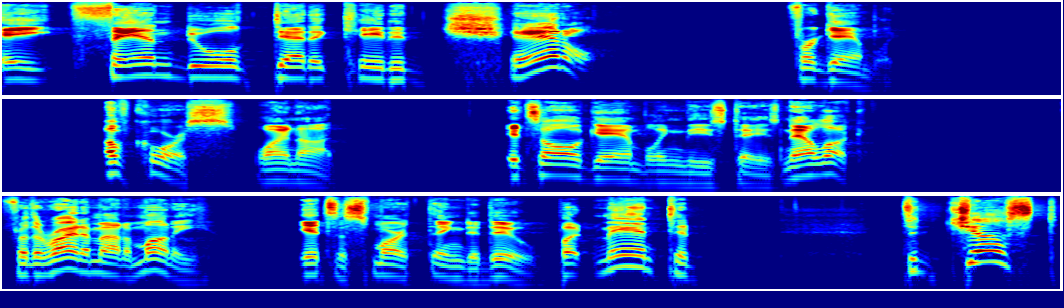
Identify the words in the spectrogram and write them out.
a FanDuel dedicated channel for gambling. Of course, why not? It's all gambling these days. Now, look, for the right amount of money, it's a smart thing to do. But man, to to just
